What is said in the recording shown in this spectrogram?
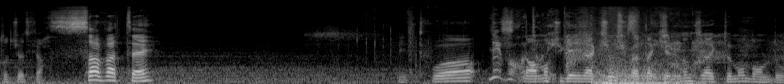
Toi, tu vas te faire savater. Et toi, normalement, tu gagnes une action, tu vas attaquer le nain directement dans le dos.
